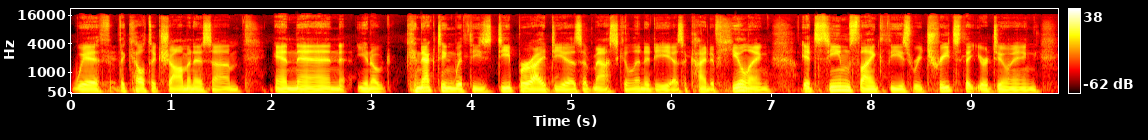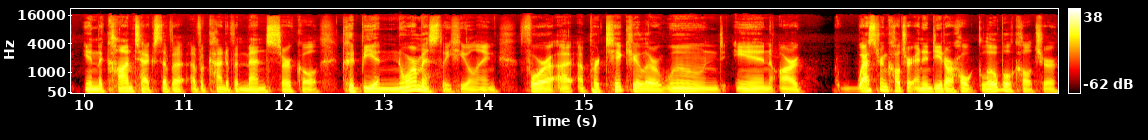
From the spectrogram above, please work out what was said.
with the Celtic shamanism, and then you know, connecting with these deeper ideas of masculinity as a kind of healing, it seems like these retreats that you're doing in the context of a, of a kind of a men's circle could be enormously healing for a, a particular wound in our Western culture and indeed our whole global culture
